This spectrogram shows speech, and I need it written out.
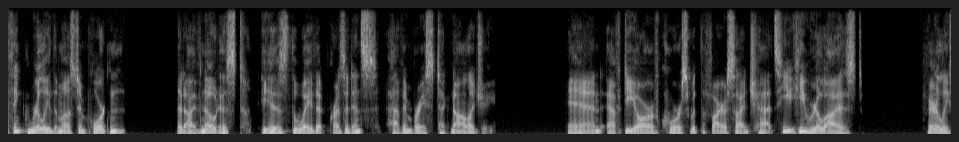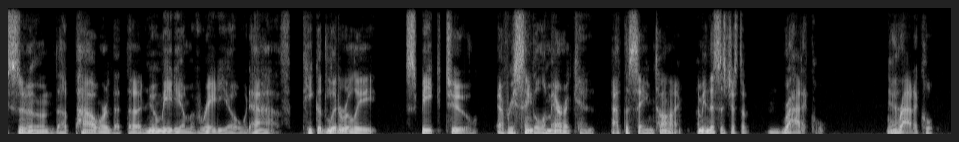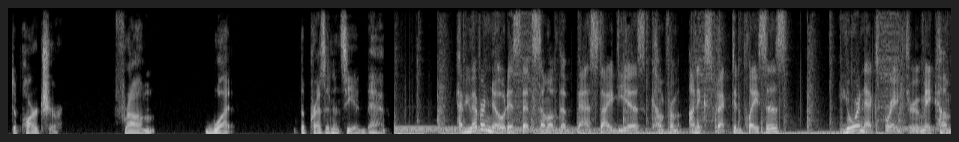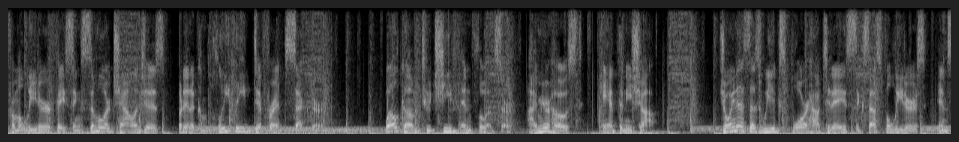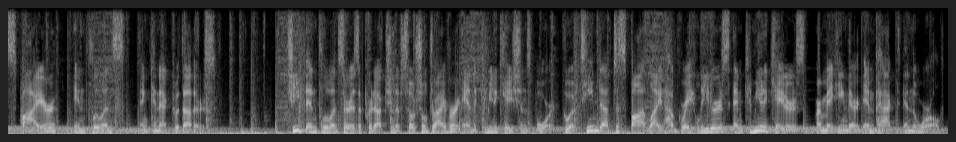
I think really the most important that I've noticed is the way that presidents have embraced technology. And FDR, of course, with the fireside chats, he, he realized fairly soon the power that the new medium of radio would have. He could literally speak to every single American at the same time. I mean, this is just a radical, yeah. radical departure from what the presidency had been. Have you ever noticed that some of the best ideas come from unexpected places? Your next breakthrough may come from a leader facing similar challenges, but in a completely different sector. Welcome to Chief Influencer. I'm your host, Anthony Shop. Join us as we explore how today's successful leaders inspire, influence, and connect with others. Chief Influencer is a production of Social Driver and the Communications Board, who have teamed up to spotlight how great leaders and communicators are making their impact in the world.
